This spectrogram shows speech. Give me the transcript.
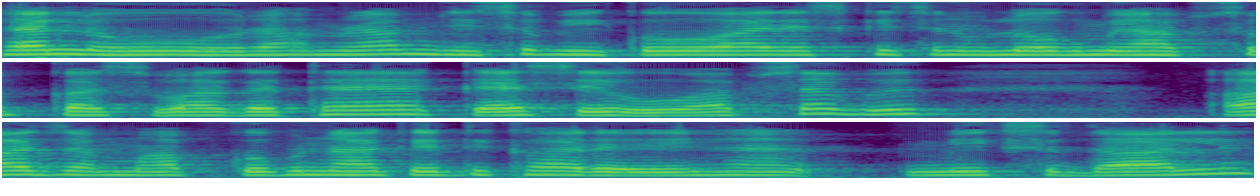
हेलो, राम राम जी सभी को। आर एस किचन व्लॉग में आप सबका स्वागत है। कैसे हो आप सब? आज हम आपको बना के दिखा रहे हैं मिक्स दाल।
